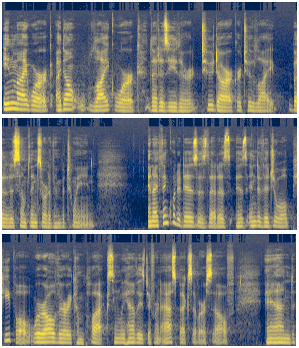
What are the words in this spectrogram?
in my work, I don't like work that is either too dark or too light, but it is something sort of in between. And I think what it is is that as, as individual people, we're all very complex and we have these different aspects of ourself. And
